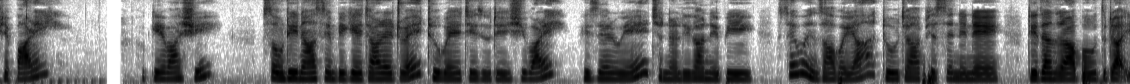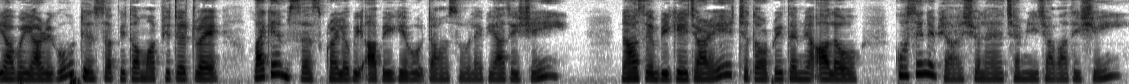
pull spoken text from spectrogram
ဖြစ်ပါတယ်။ဟုတ်ကဲ့ပါရှင်။စုံဒီနာဆင်ပေးခဲ့ကြတဲ့အတွက်ထူပဲကျေးဇူးတင်ရှိပါတယ်။ဖီဇယ်တို့ရဲ့ channel လေးကနေပြီးစိတ်ဝင်စားဖွယ်ရာဒူးကြဖြစ်စဉ်တွေနဲ့ဒေသန္တရာဘုဒ္ဓရဝယ်ရာတွေကိုတင်ဆက်ပေးသွားမှာဖြစ်တဲ့အတွက် like and subscribe လုပ်ပြီးအားပေးခဲ့ဖို့တောင်းဆိုလိုက်ပါရစေရှင်။နားဆင်ပြီးခဲ့ကြတဲ့ချစ်တော်ပရိသတ်များအားလုံး ကိုစိတ်နှပြရှင်လန်းချမ်းမြေ့ကြပါသည်ရှင်။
